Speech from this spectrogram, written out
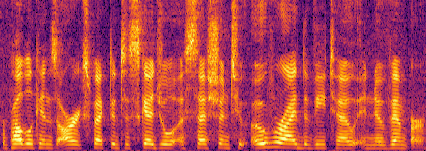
Republicans are expected to schedule a session to override the veto in November.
